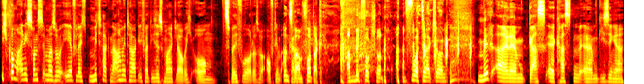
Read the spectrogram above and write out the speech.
Ich komme eigentlich sonst immer so eher vielleicht Mittag, Nachmittag. Ich war dieses Mal, glaube ich, um 12 Uhr oder so auf dem Acker. Und zwar am Vortag. Am Mittwoch schon. Am Vortag schon. Mit einem Gas, äh, Kasten ähm, Giesinger.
